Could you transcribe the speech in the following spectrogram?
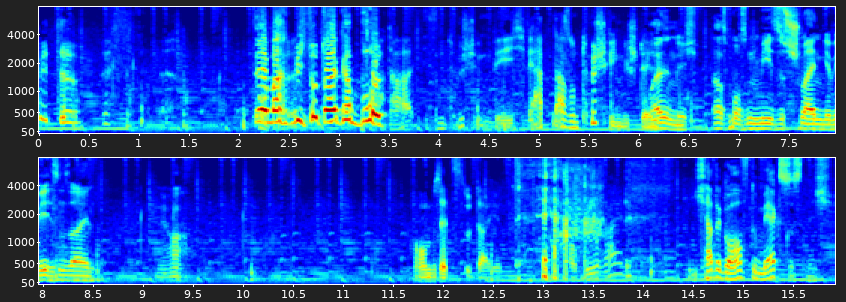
Bitte. Der macht mich total kaputt. Da ist ein Tisch im Weg. Wer hat denn da so einen Tisch hingestellt? Weiß ich nicht. Das muss ein mieses Schwein gewesen sein. Ja. Warum setzt du da jetzt Koppel rein? Ich hatte gehofft, du merkst es nicht.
